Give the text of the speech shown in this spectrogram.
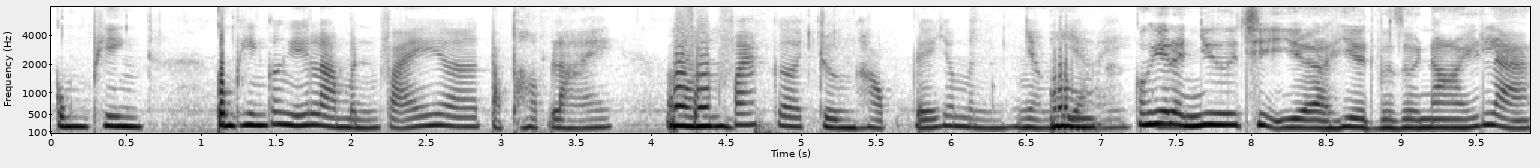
cung phiên cung phiên có nghĩa là mình phải ờ, tập hợp lại và ừ. phát uh, trường học để cho mình nhận ừ. dạy có nghĩa là như chị uh, Hiền vừa rồi nói là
